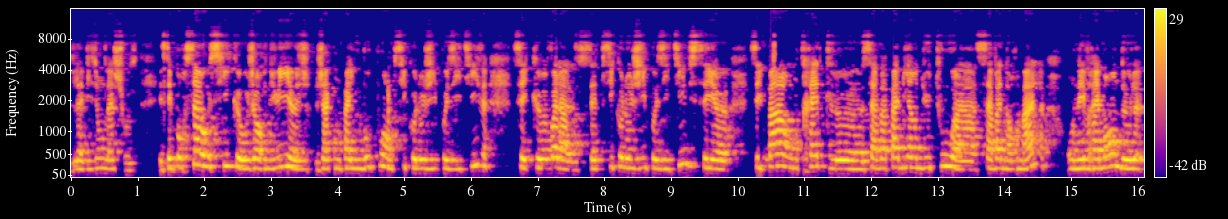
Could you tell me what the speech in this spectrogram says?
la vision de la chose. Et c'est pour ça aussi qu'aujourd'hui, euh, j'accompagne beaucoup en psychologie positive. C'est que voilà, cette psychologie positive, c'est euh, c'est pas on traite le ça va pas bien du tout à ça va normal. On est vraiment de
